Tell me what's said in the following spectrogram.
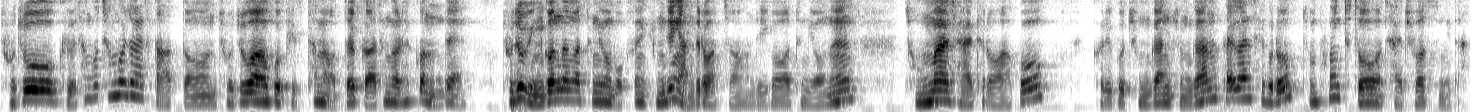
조조 그 상고 참고장에서 나왔던 조조하고 비슷하면 어떨까 생각을 했었는데, 조조 윙건담 같은 경우 먹선이 굉장히 안 들어갔죠. 근데 이거 같은 경우는 정말 잘 들어가고, 그리고 중간중간 빨간색으로 좀 포인트도 잘 주었습니다.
